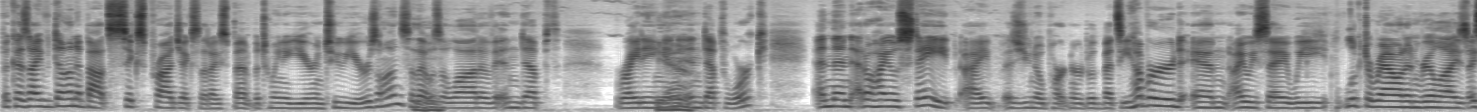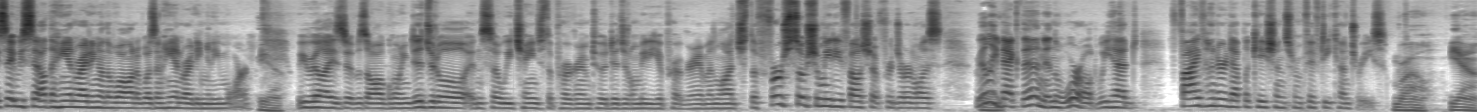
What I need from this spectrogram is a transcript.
Because I've done about six projects that I've spent between a year and two years on, so that was a lot of in-depth writing and Mm-hmm. In-depth work. And then at Ohio State, I, as you know, partnered with Betsy Hubbard. And I always say we looked around and realized, I say we saw the handwriting on the wall and it wasn't handwriting anymore. Yeah. We realized it was all going digital. And so we changed the program to a digital media program and launched the first social media fellowship for journalists, really back then in the world. We had 500 applications from 50 countries. Wow. Yeah.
